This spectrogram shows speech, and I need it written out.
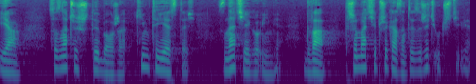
ja? Co znaczysz Ty, Boże? Kim Ty jesteś? Znać Jego imię. Dwa, trzymać się przykazań, to jest żyć uczciwie.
